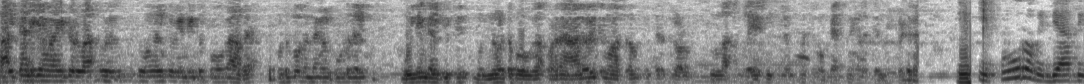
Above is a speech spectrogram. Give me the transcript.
താൽക്കാലികമായിട്ടുള്ള ഒരു സുഖങ്ങൾക്ക് വേണ്ടിയിട്ട് പോകാതെ കുടുംബ ബന്ധങ്ങൾ കൂടുതൽ മൂല്യം കൽപ്പിച്ച് മുന്നോട്ട് പോവുക. വളരെ ആലോചിച്ച് മാത്രം ഇത്തരത്തിലുള്ള റിലേഷൻസിലും മറ്റുമൊക്കെ നിങ്ങൾ ചെന്നപ്പെടുക ഈ പൂർവ വിദ്യാർത്ഥി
